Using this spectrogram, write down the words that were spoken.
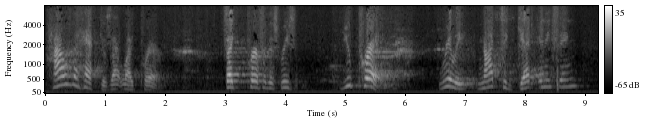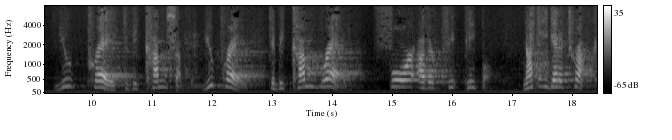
how the heck is that like prayer? It's like prayer for this reason. You pray, really, not to get anything. You pray to become something. You pray to become bread for other pe- people. Not that you get a truck.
